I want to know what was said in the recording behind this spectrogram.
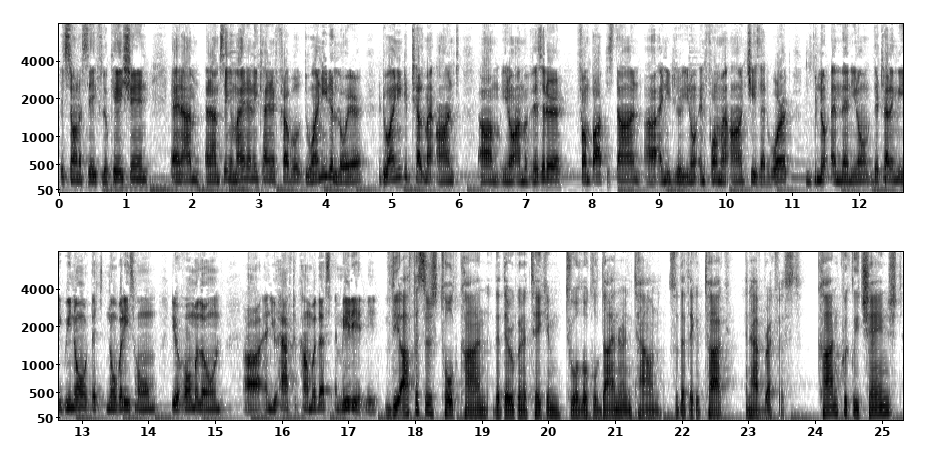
It's not a safe location." And I'm and I'm saying, "Am I in any kind of trouble? Do I need a lawyer? Do I need to tell my aunt? Um, you know, I'm a visitor from Pakistan. Uh, I need to, you know, inform my aunt she's at work. and then, you know, they're telling me, we know that nobody's home. You're home alone uh, and you have to come with us immediately. The officers told Khan that they were going to take him to a local diner in town so that they could talk and have breakfast. Khan quickly changed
